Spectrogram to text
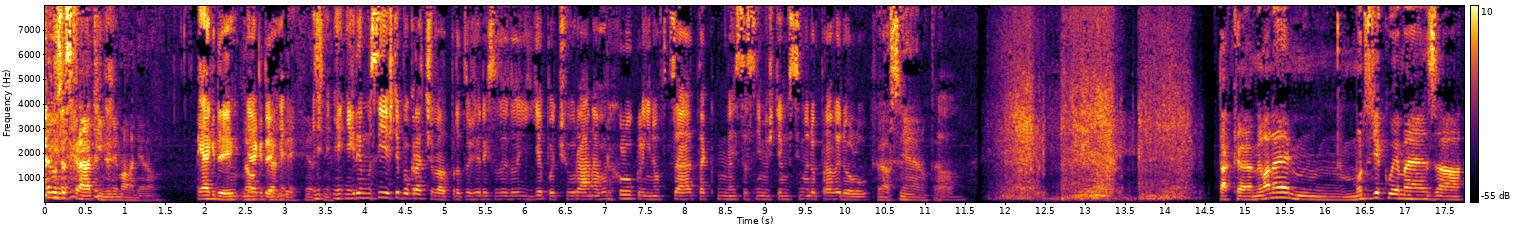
nebo se zkrátí minimálně, no. Jakdy, no, jakdy. jakdy jasně. Ně, někdy musí ještě pokračovat, protože když se to dítě počůrá na vrcholu Klínovce, tak my se s ním ještě musíme dopravit dolů. Jasně, no tak. A... Tak eh, Milané, moc děkujeme za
